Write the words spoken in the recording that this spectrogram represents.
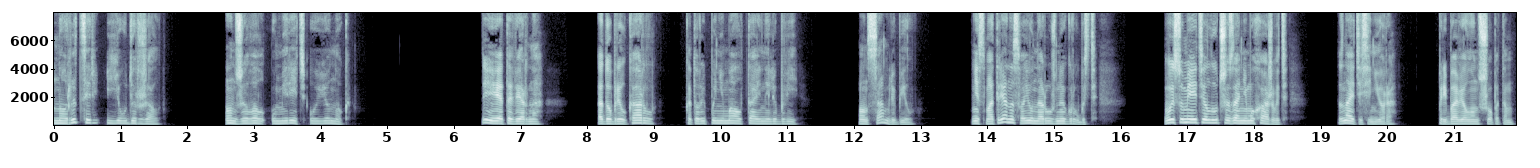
но рыцарь ее удержал. Он желал умереть у ее ног. «И это верно», — одобрил Карл, который понимал тайны любви. Он сам любил. Несмотря на свою наружную грубость. Вы сумеете лучше за ним ухаживать. Знаете, сеньора, — прибавил он шепотом,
